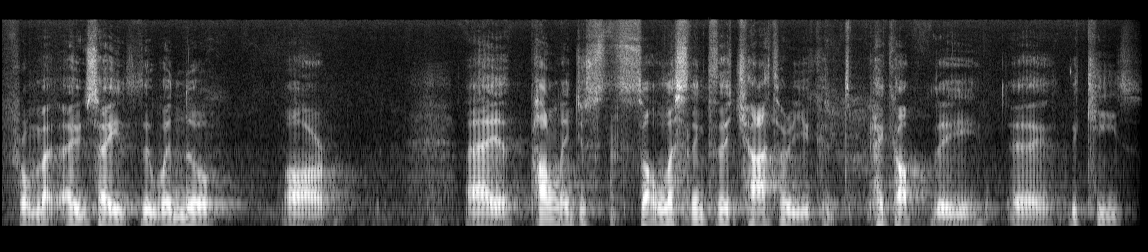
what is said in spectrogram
from outside the window or uh, apparently just sort of listening to the chatter, you could pick up the, uh, the keys.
